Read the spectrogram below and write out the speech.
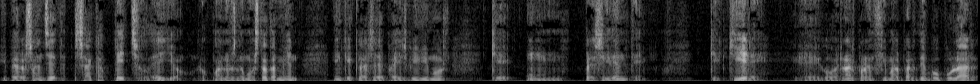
Y Pedro Sánchez saca pecho de ello, lo cual nos demuestra también en qué clase de país vivimos que un presidente que quiere eh, gobernar por encima del Partido Popular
